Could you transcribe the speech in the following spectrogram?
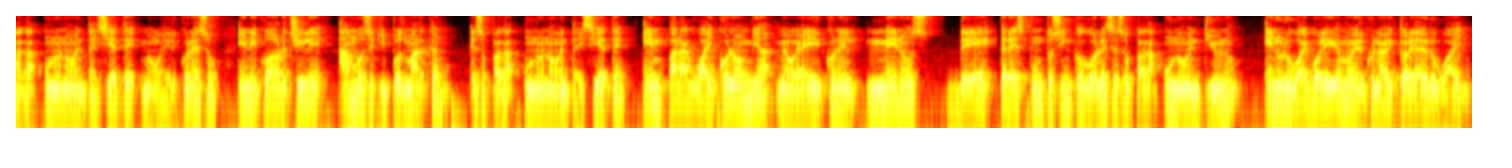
paga 1.97, me voy a ir con eso. En Ecuador-Chile, ambos equipos marcan, eso paga 1.97. En Paraguay-Colombia, me voy a ir con el menos de 3.5 goles, eso paga 1.21. En Uruguay-Bolivia me voy a ir con la victoria de Uruguay,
